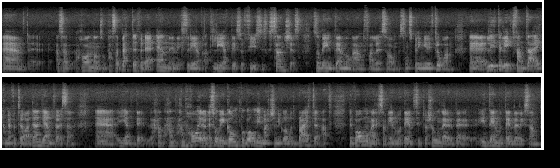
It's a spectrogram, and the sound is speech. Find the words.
ehm, eh, Alltså att ha någon som passar bättre för det än en extremt atletisk och fysisk Sanchez. Som det inte är många anfallare som, som springer ifrån. Eh, lite likt van Dijk om jag får dra den jämförelsen. Eh, han, han, han har ju då, det såg vi gång på gång i matchen igår mot Brighton, att det var många liksom en mot en situationer, där, inte en mot en där liksom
